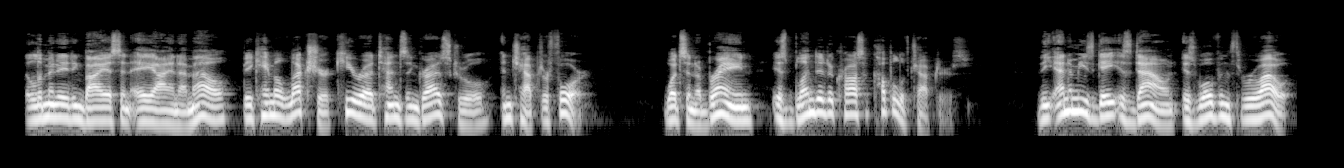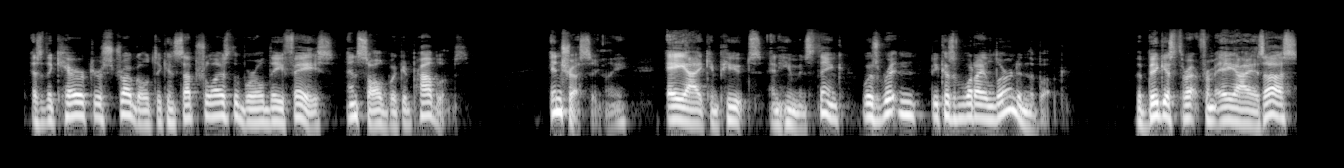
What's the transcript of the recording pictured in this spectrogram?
Eliminating Bias in AI and ML became a lecture Kira attends in grad school in Chapter 4. What's in a Brain is blended across a couple of chapters. The enemy's gate is down is woven throughout as the characters struggle to conceptualize the world they face and solve wicked problems. Interestingly, AI computes and humans think was written because of what I learned in the book. The biggest threat from AI as us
